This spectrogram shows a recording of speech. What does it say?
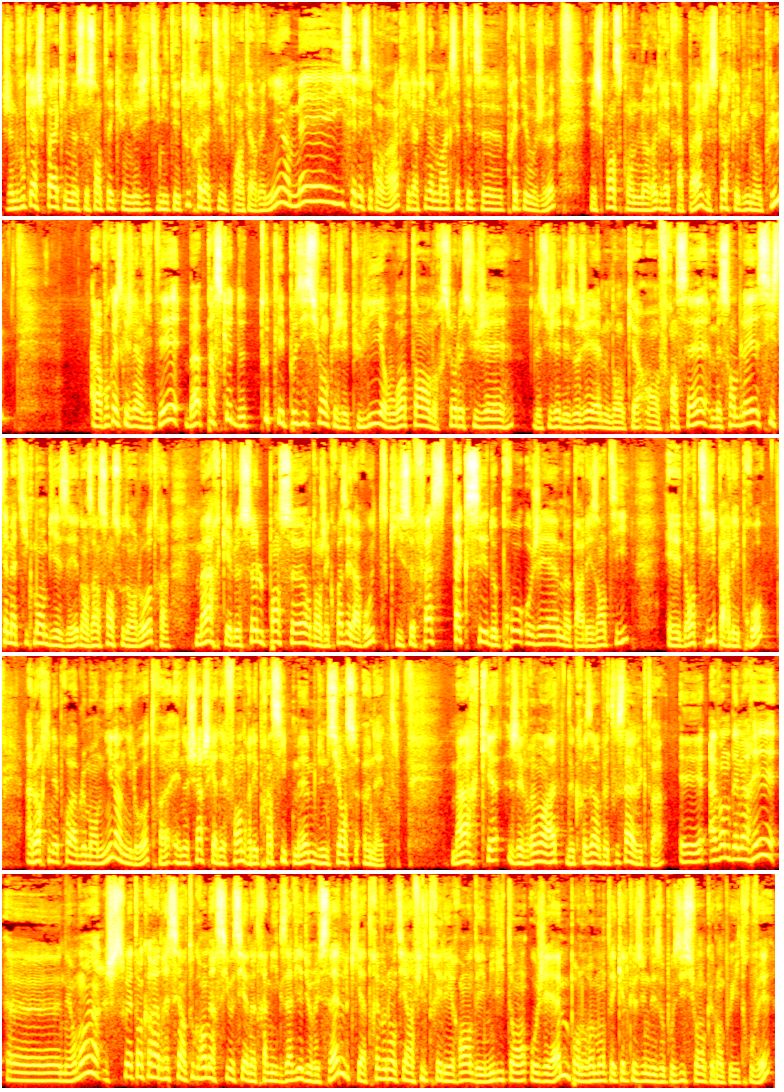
je ne vous cache pas qu'il ne se sentait qu'une légitimité toute relative pour intervenir, mais il s'est laissé convaincre, il a finalement accepté de se prêter au jeu, et je pense qu'on ne le regrettera pas, j'espère que lui non plus. Alors pourquoi est-ce que je l'ai invité? Bah Parce que de toutes les positions que j'ai pu lire ou entendre sur le sujet, le sujet des OGM donc en français, me semblait systématiquement biaisé dans un sens ou dans l'autre. Marc est le seul penseur dont j'ai croisé la route qui se fasse taxer de pro-OGM par les anti et d'anti par les pros, alors qu'il n'est probablement ni l'un ni l'autre et ne cherche qu'à défendre les principes mêmes d'une science honnête. Marc, j'ai vraiment hâte de creuser un peu tout ça avec toi. Et avant de démarrer, euh, néanmoins, je souhaite encore adresser un tout grand merci aussi à notre ami Xavier Durussel, qui a très volontiers infiltré les rangs des militants OGM pour nous remonter quelques-unes des oppositions que l'on peut y trouver.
